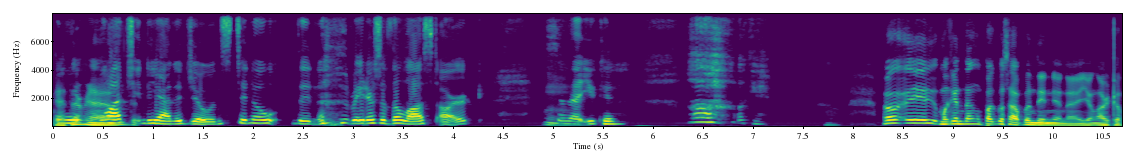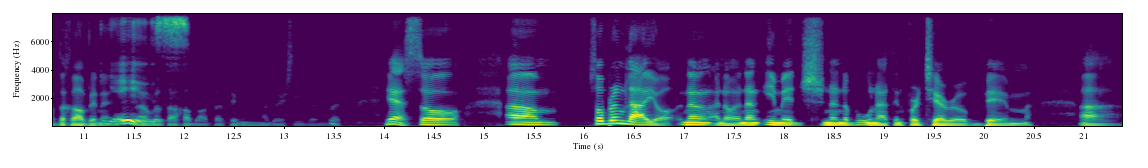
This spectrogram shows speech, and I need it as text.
W-. Watch Indiana Jones to know the Raiders of the Lost Ark so Mm. that you can. Ah, okay. Oh, eh, magandang pag-usapan din yun, ah, yung Ark of the Covenant. Yes. Uh, we'll talk about that in another season. But, yes, so, um, sobrang layo ng, ano, ng image na nabuo natin for cherubim, uh,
